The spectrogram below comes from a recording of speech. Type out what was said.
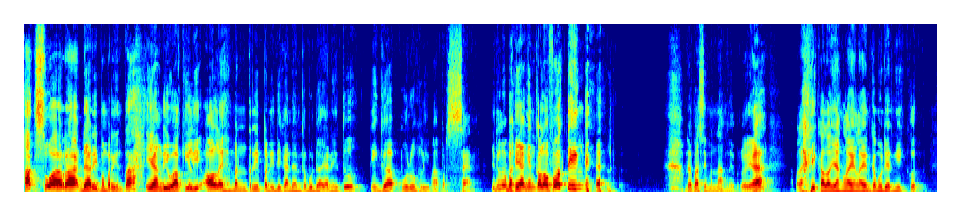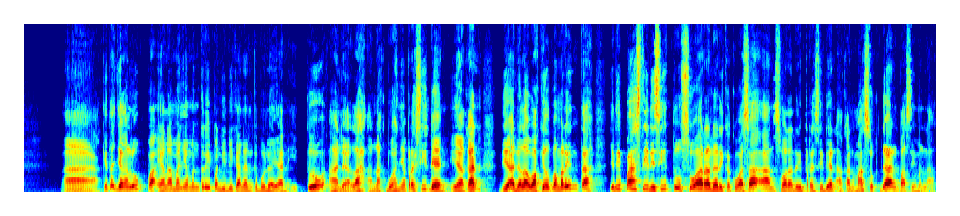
hak suara dari pemerintah yang diwakili oleh Menteri Pendidikan dan Kebudayaan itu 35 persen jadi lu bayangin kalau voting, udah pasti menang nih bro ya. Apalagi kalau yang lain-lain kemudian ngikut. Nah, kita jangan lupa yang namanya Menteri Pendidikan dan Kebudayaan itu adalah anak buahnya presiden, ya kan? Dia adalah wakil pemerintah. Jadi pasti di situ suara dari kekuasaan, suara dari presiden akan masuk dan pasti menang.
